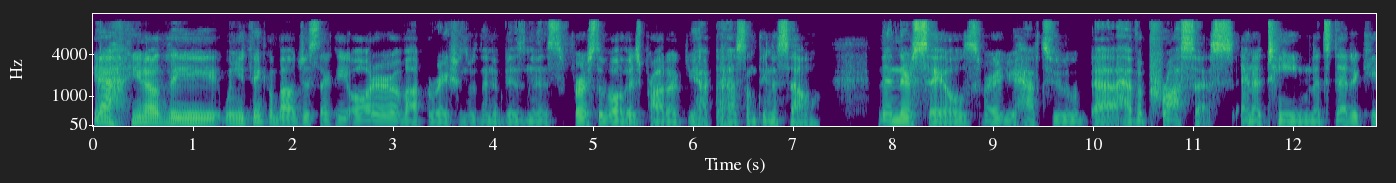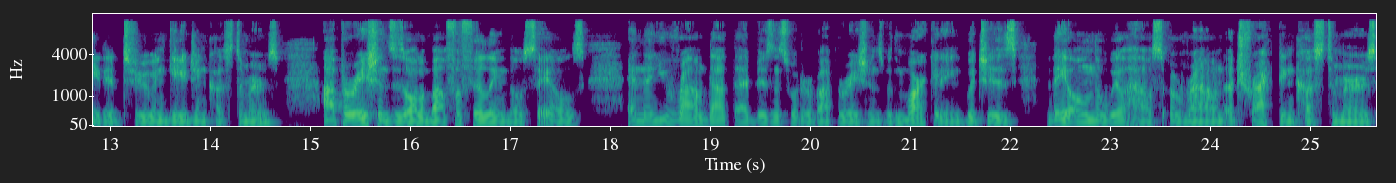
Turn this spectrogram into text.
Yeah, you know, the when you think about just like the order of operations within a business, first of all, there's product, you have to have something to sell. then there's sales, right? You have to uh, have a process and a team that's dedicated to engaging customers. Operations is all about fulfilling those sales. And then you round out that business order of operations with marketing, which is they own the wheelhouse around attracting customers,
